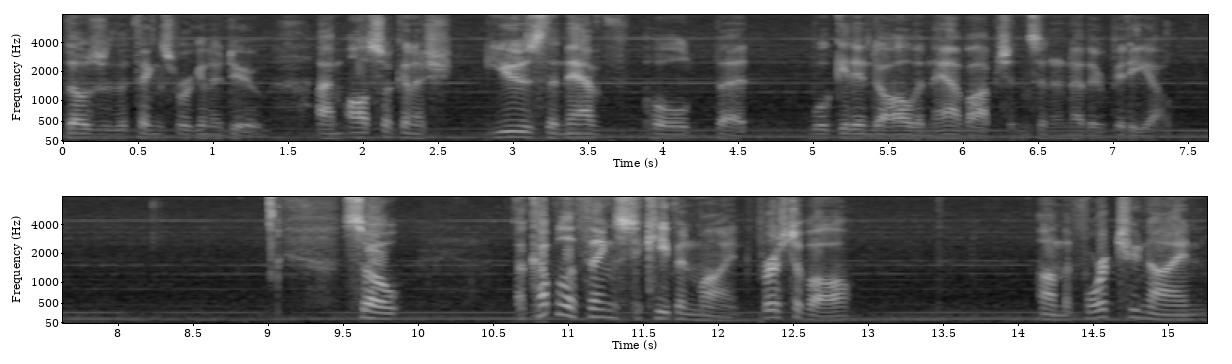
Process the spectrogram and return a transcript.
Those are the things we're going to do. I'm also going to use the nav hold, but we'll get into all the nav options in another video. So, a couple of things to keep in mind. First of all, on the 429,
